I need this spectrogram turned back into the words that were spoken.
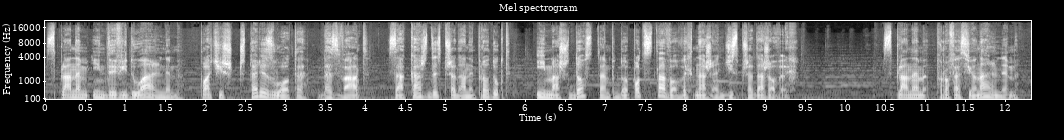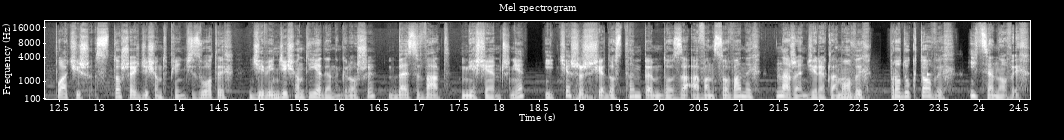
Z planem indywidualnym płacisz 4 zł bez VAT za każdy sprzedany produkt i masz dostęp do podstawowych narzędzi sprzedażowych. Z planem profesjonalnym płacisz 165 zł 91 groszy bez VAT miesięcznie i cieszysz się dostępem do zaawansowanych narzędzi reklamowych, produktowych i cenowych.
